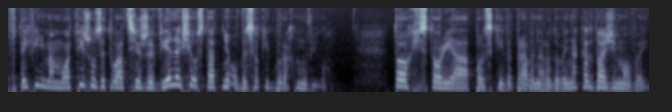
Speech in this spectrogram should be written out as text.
w tej chwili mamy łatwiejszą sytuację, że wiele się ostatnio o Wysokich Górach mówiło. To historia polskiej wyprawy narodowej na K2 zimowej.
